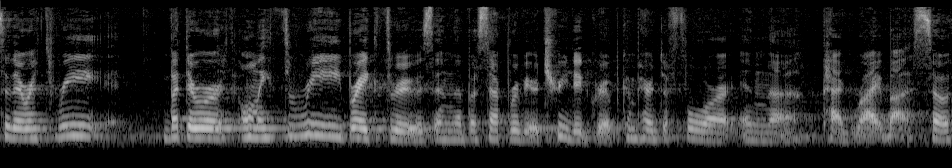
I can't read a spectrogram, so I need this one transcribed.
So there were three but there were only three breakthroughs in the boceprevir treated group compared to four in the PEG-RIBA. So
